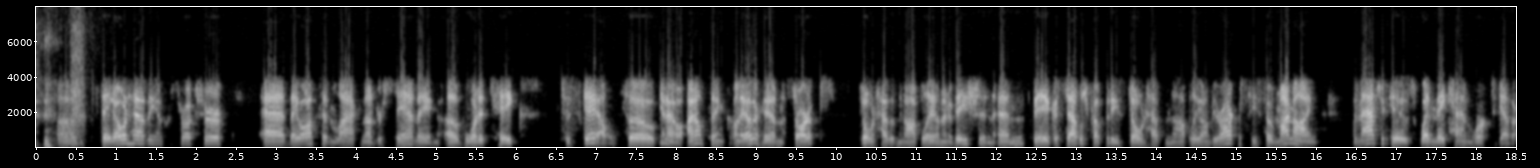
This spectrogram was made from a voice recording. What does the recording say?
uh, they don't have the infrastructure, and they often lack an understanding of what it takes to scale. So, you know, I don't think, on the other hand, startups don't have a monopoly on innovation, and big established companies don't have a monopoly on bureaucracy. So, in my mind, the magic is when they can work together.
